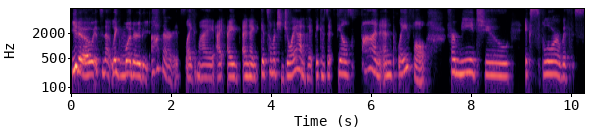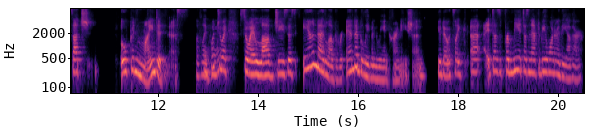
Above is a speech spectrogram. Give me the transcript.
You know, it's not like one or the other. It's like my, I, I, and I get so much joy out of it because it feels fun and playful for me to explore with such open mindedness of like, mm-hmm. what do mm-hmm. I? So I love Jesus and I love, and I believe in reincarnation. You know, it's like, uh, it doesn't, for me, it doesn't have to be one or the other.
